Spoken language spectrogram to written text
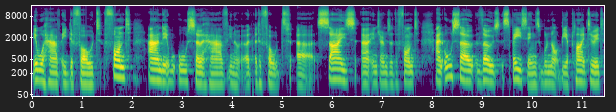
It will have a default font and it will also have you know a, a default uh, size uh, in terms of the font and also those spacings will not be applied to it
